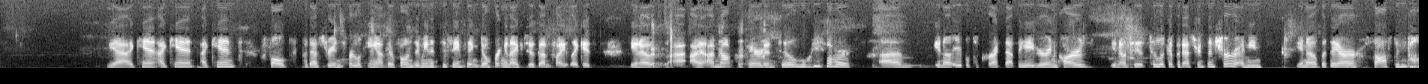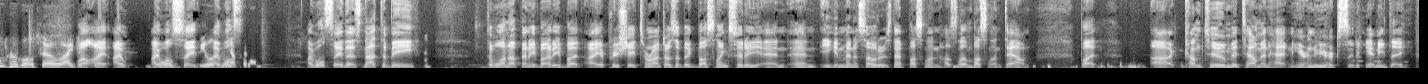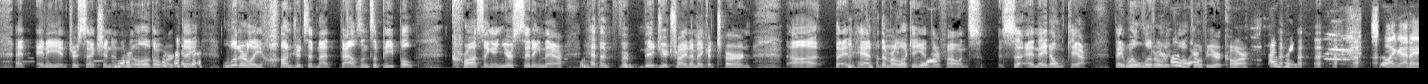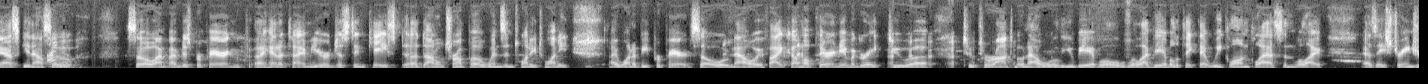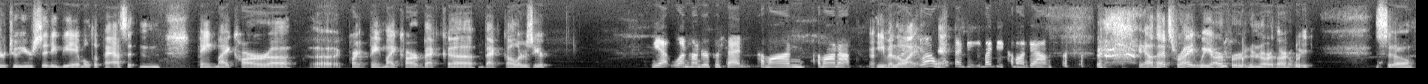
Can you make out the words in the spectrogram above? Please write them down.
yeah, I can't. I can't. I can't fault pedestrians for looking at their phones. I mean, it's the same thing. Don't bring a knife to a gunfight. Like it's, you know, I, I, I'm not prepared until we are, um, you know, able to correct that behavior in cars. You know, to to look at pedestrians. And sure, I mean, you know, but they are soft and vulnerable. So I just well, I, I, I will say, I will, out for them. I will say this, not to be to one up anybody, but I appreciate Toronto's a big bustling city and and Eagan, Minnesota is that bustling, hustling, bustling town. But uh, come to Midtown Manhattan here in New York City any day at any intersection in the middle of the workday. Literally hundreds, if not thousands, of people crossing, and you're sitting there. Heaven forbid you're trying to make a turn, uh, but and half of them are looking at their phones. So, and they don't care. They will literally Oh, walk yeah. over your car. I agree. So I got to ask you now. I So, know. So I'm I'm just preparing ahead of time here, just in case uh, Donald Trump uh, wins in 2020. I want to be prepared. So now, if I come up there and immigrate to uh, to Toronto, now will you be able? Will I be able to take that week long class? And will I, as a stranger to your city, be able to pass it and paint my car? Uh, uh, paint my car Beck uh, Beck colors here, Yep, one hundred percent. Come on, come on up. Even though Right. I well, I guess I'd be, might be come on down. Yeah, that's right. We are further north, aren't we? So,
